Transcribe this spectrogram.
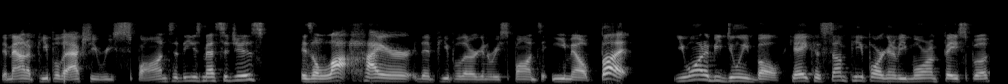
the amount of people that actually respond to these messages is a lot higher than people that are going to respond to email. But you want to be doing both, okay? Because some people are going to be more on Facebook,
